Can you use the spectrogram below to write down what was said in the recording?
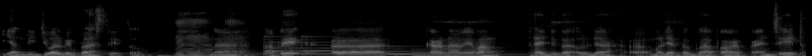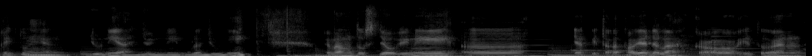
yang dijual bebas itu. Mm-hmm. Nah, tapi uh, karena memang saya juga udah uh, melihat beberapa referensi terhitung mm. yang Juni ya, Juni bulan Juni. Memang untuk sejauh ini uh, yang kita ketahui adalah kalau itu kan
